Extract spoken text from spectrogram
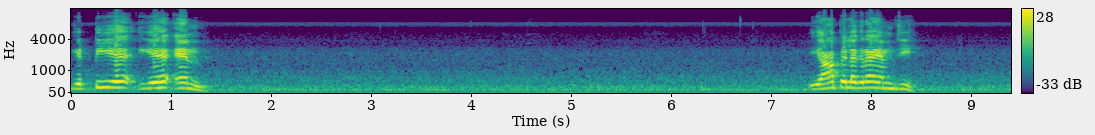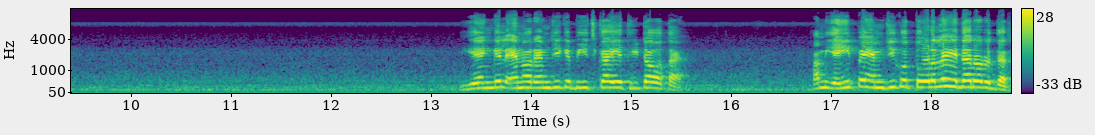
ये टी है ये है एन यहां पे लग रहा है एम जी ये एंगल एन और एम जी के बीच का ये थीटा होता है हम यहीं पे एमजी को तोड़ लें इधर और इधर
